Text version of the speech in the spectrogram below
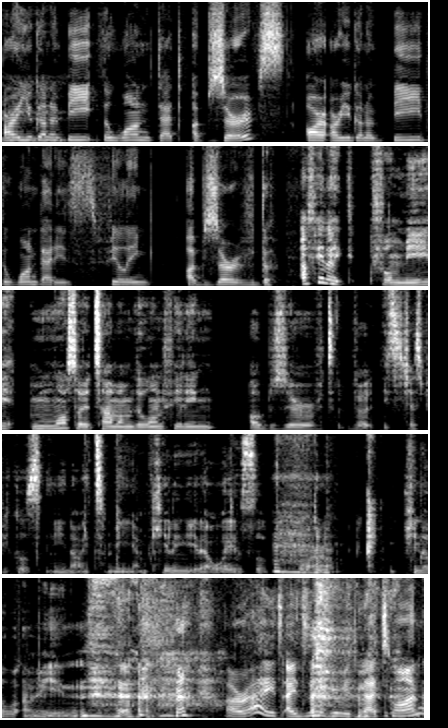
are you going to mm-hmm. be the one that observes or are you going to be the one that is feeling observed? I feel like for me, most of the time, I'm the one feeling observed, but it's just because, you know, it's me. I'm killing it away. So people are, you know what I mean? All right, I do agree with that one.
